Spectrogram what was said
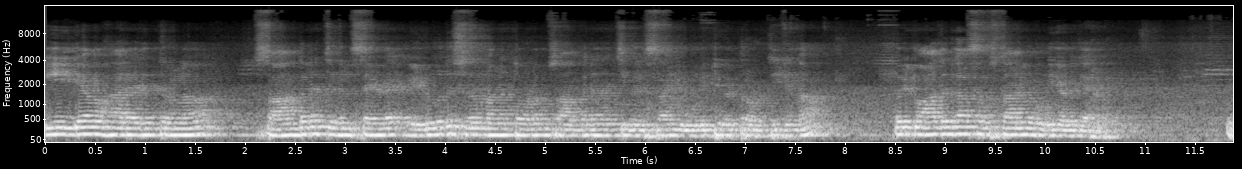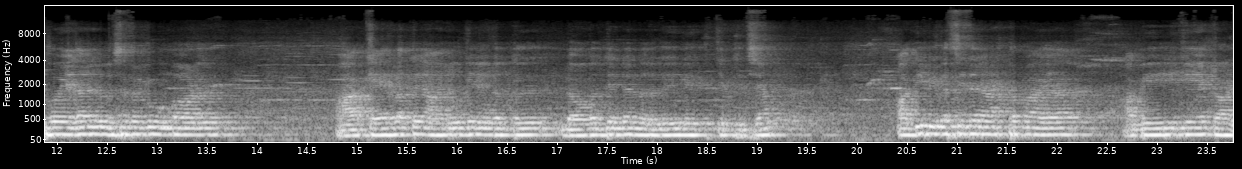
ഈ ഇന്ത്യ മഹാരാജ്യത്തുള്ള സാന്ത്വന ചികിത്സയുടെ എഴുപത് ശതമാനത്തോളം സാന്ത്വന ചികിത്സാ യൂണിറ്റുകൾ പ്രവർത്തിക്കുന്ന ഒരു മാതൃകാ സംസ്ഥാനം കൂടിയാണ് കേരളം. ഇപ്പോൾ ഏതാനും ദിവസങ്ങൾക്ക് മുമ്പാണ് ആ കേരളത്തെ ആരോഗ്യരംഗത്ത് ലോകത്തിന്റെ നെറുകയിലേക്ക് എത്തിച്ച അതിവികസിത രാഷ്ട്രമായ അമേരിക്കയെക്കാൾ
